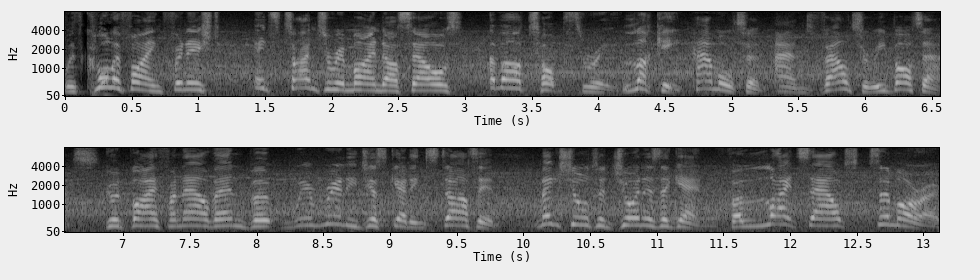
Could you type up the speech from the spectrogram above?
With qualifying finished, it's time to remind ourselves of our top three. Lucky, Hamilton and Valtteri Bottas. Goodbye for now then, but we're really just getting started. Make sure to join us again for Lights Out tomorrow.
